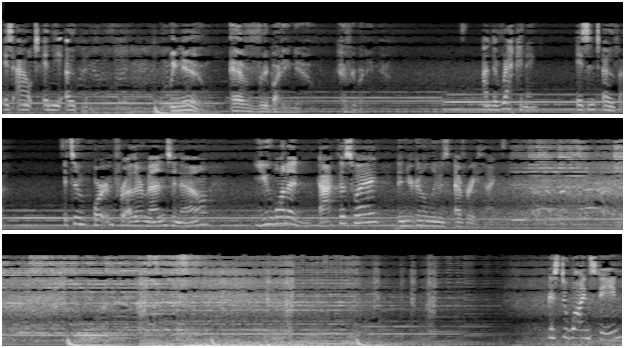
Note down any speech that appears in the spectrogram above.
is out in the open. We knew. Everybody knew. Everybody knew. And the reckoning isn't over. It's important for other men to know you want to act this way, then you're going to lose everything. Mr. Weinstein,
